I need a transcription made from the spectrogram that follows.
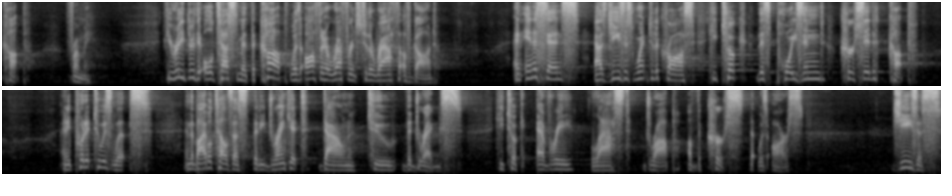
Cup from me. If you read through the Old Testament, the cup was often a reference to the wrath of God. And in a sense, as Jesus went to the cross, he took this poisoned, cursed cup and he put it to his lips. And the Bible tells us that he drank it down to the dregs. He took every last drop of the curse that was ours. Jesus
